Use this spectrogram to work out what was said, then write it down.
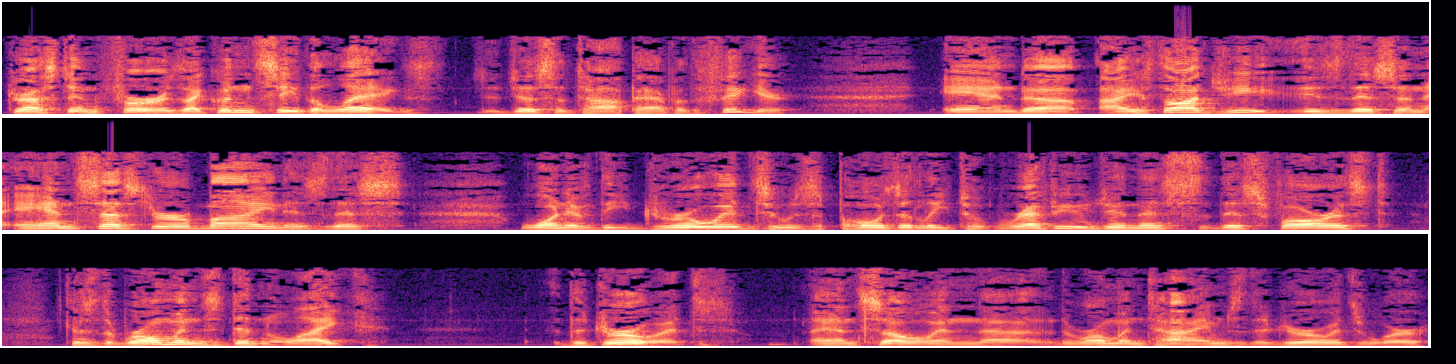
dressed in furs. I couldn't see the legs, just the top half of the figure. And uh, I thought, gee, is this an ancestor of mine? Is this one of the druids who supposedly took refuge in this this forest? Because the Romans didn't like the druids, and so in uh, the Roman times, the druids were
